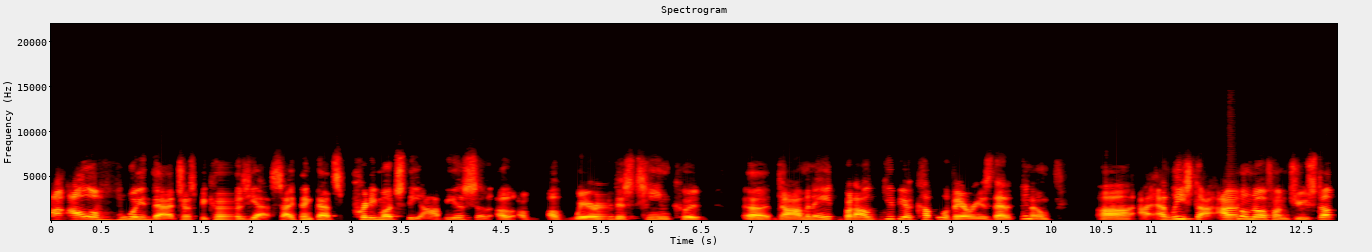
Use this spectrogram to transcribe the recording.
I'll avoid that just because, yes, I think that's pretty much the obvious of, of, of where this team could uh, dominate. But I'll give you a couple of areas that, you know, uh, I, at least I, I, don't know if I'm juiced up,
